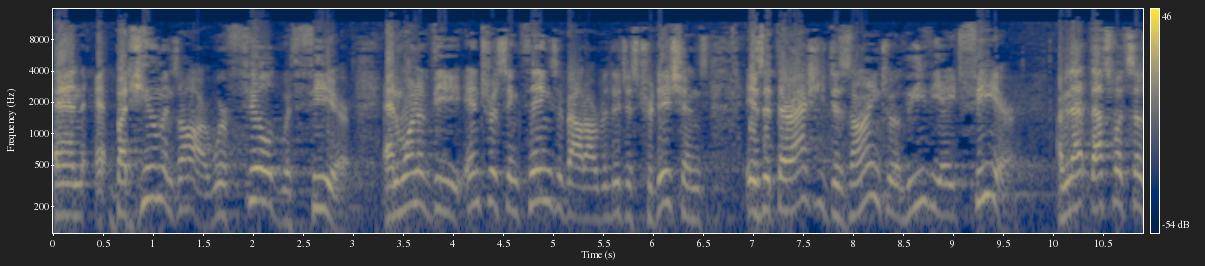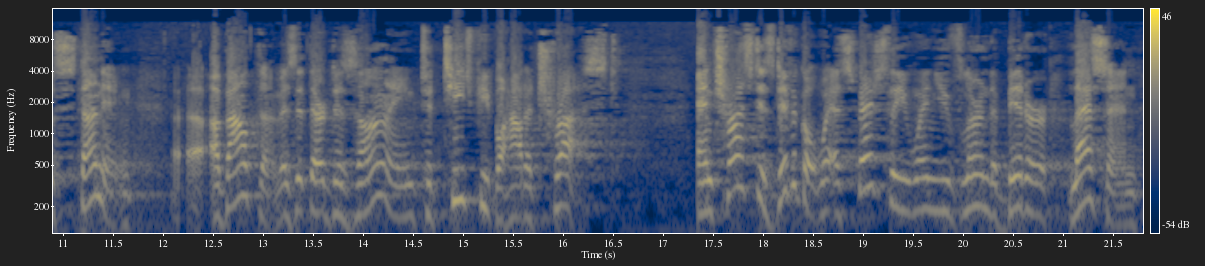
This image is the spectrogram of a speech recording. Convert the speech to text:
And, but humans are. We're filled with fear. And one of the interesting things about our religious traditions is that they're actually designed to alleviate fear. I mean, that, that's what's so stunning uh, about them, is that they're designed to teach people how to trust. And trust is difficult, especially when you've learned the bitter lesson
